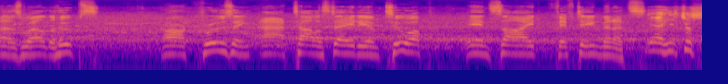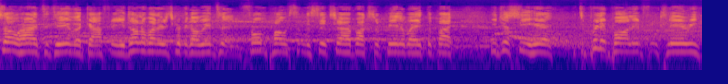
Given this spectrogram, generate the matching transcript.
as well. The Hoops are cruising at Tallaght Stadium, two up inside 15 minutes. Yeah, he's just so hard to deal with, Gaffney. You don't know whether he's going to go into front post in the six yard box or peel away at the back. You just see here, it's a brilliant ball in from Cleary.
